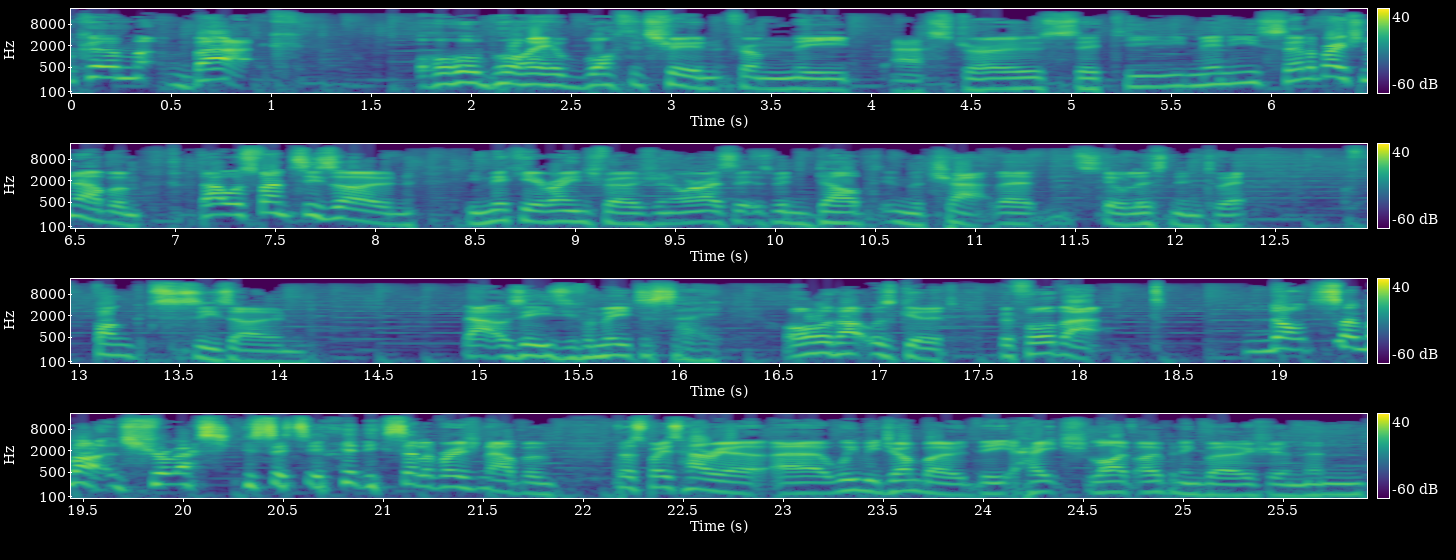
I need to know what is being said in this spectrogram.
Welcome back. Oh boy, what a tune from the Astro City Mini Celebration album. That was Fantasy Zone, the Mickey arranged version, or as it has been dubbed in the chat, they're still listening to it, Fantasy Zone. That was easy for me to say. Oh, that was good. Before that, not so much from Astro City Mini Celebration album. The Space Harrier, uh, Wee Wee Jumbo, the H live opening version, and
